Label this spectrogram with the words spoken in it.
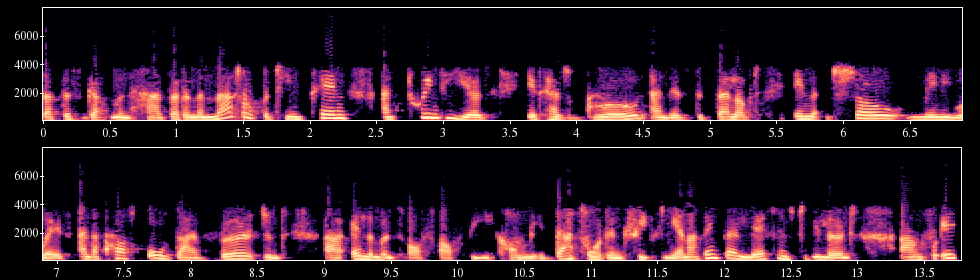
that this government has. That in a matter of between 10 and 20 years, it has grown and has developed in so many ways and across all divergent uh, elements of, of the economy. That's what intrigues me. And I think there are lessons to be learned um, for it.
